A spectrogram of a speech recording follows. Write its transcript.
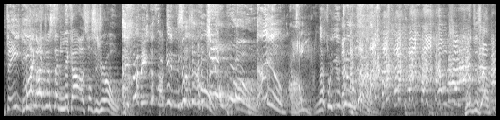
Just eat. My guy just said lick out a sausage roll. Hey, fam, eat the fucking sausage roll. Chill, bro. Damn. Oh, that's what you do, fam. what just happened?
